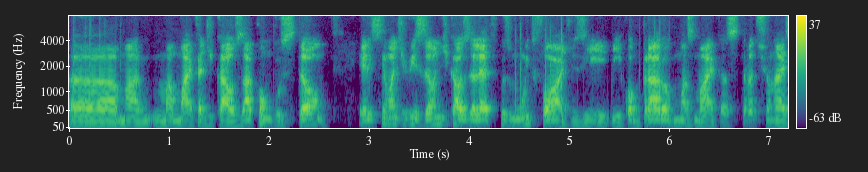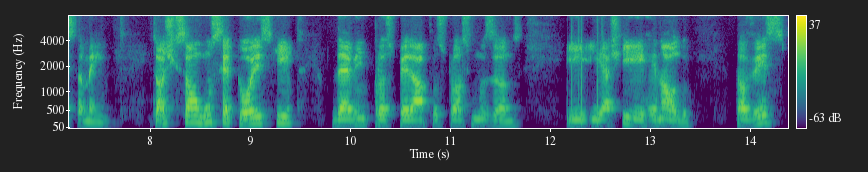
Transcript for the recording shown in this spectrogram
uh, uma, uma marca de carros a combustão, eles têm uma divisão de carros elétricos muito fortes e, e compraram algumas marcas tradicionais também. Então, acho que são alguns setores que devem prosperar para os próximos anos. E, e, acho que, Reinaldo, talvez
